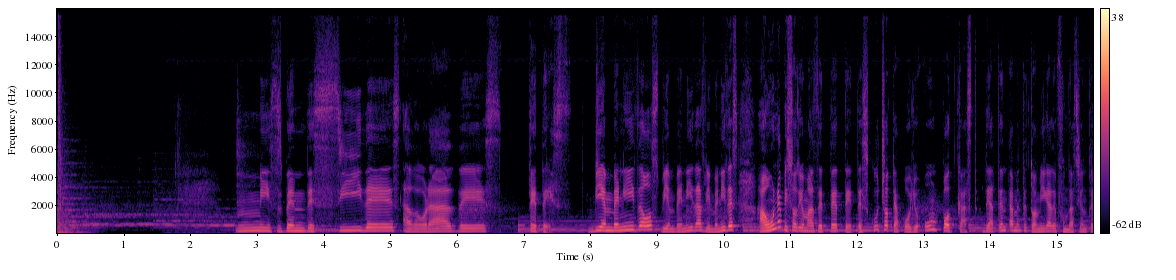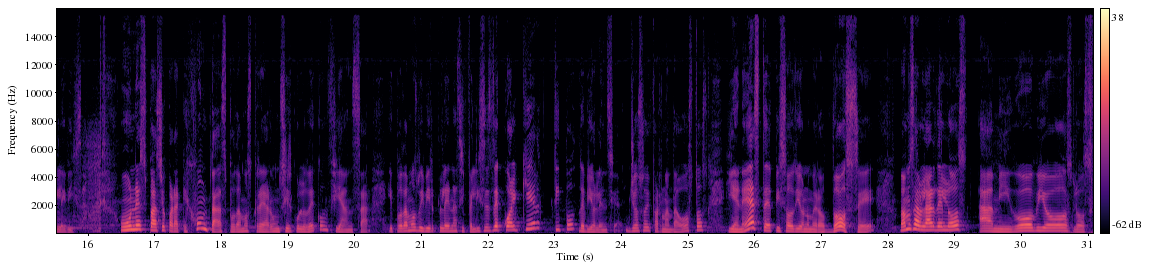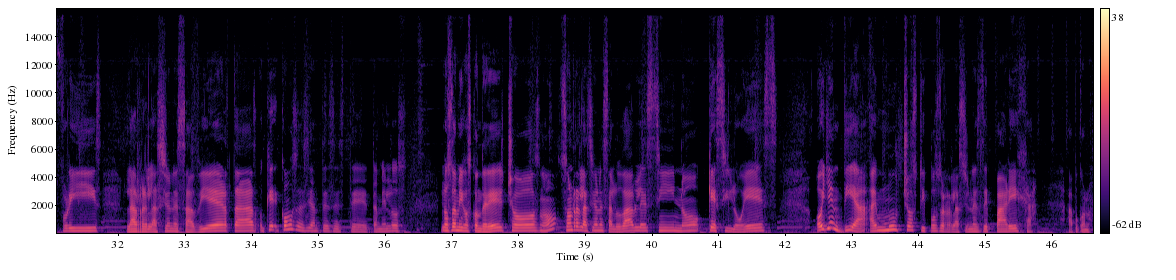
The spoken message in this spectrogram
Mis bendecides, adorades, tetes. Bienvenidos, bienvenidas, bienvenides a un episodio más de Tete. Te escucho, te apoyo, un podcast de Atentamente tu amiga de Fundación Televisa. Un espacio para que juntas podamos crear un círculo de confianza y podamos vivir plenas y felices de cualquier tipo de violencia. Yo soy Fernanda Hostos y en este episodio número 12 vamos a hablar de los amigobios, los frees, las relaciones abiertas, ¿qué, ¿cómo se decía antes? Este, también los, los amigos con derechos, ¿no? ¿Son relaciones saludables? Sí, no, ¿qué sí lo es? Hoy en día hay muchos tipos de relaciones de pareja. ¿A poco no?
